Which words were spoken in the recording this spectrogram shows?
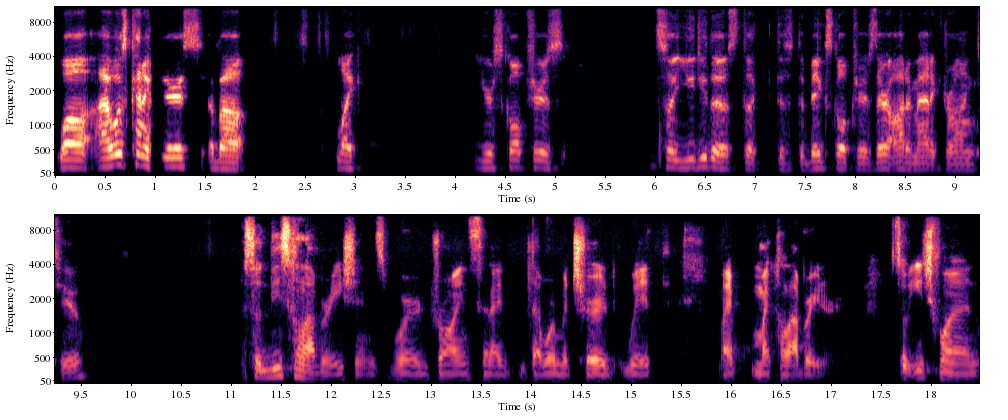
Well, I was kind of curious about like your sculptures. So you do those the, the the big sculptures. They're automatic drawing too. So these collaborations were drawings that I that were matured with my my collaborator. So each one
